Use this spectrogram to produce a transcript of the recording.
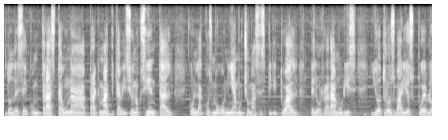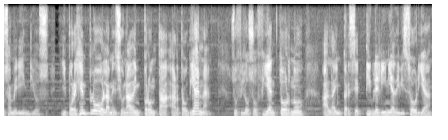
Donde se contrasta una pragmática visión occidental con la cosmogonía mucho más espiritual de los rarámuris y otros varios pueblos amerindios. Y por ejemplo, la mencionada impronta artaudiana, su filosofía en torno a la imperceptible línea divisoria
